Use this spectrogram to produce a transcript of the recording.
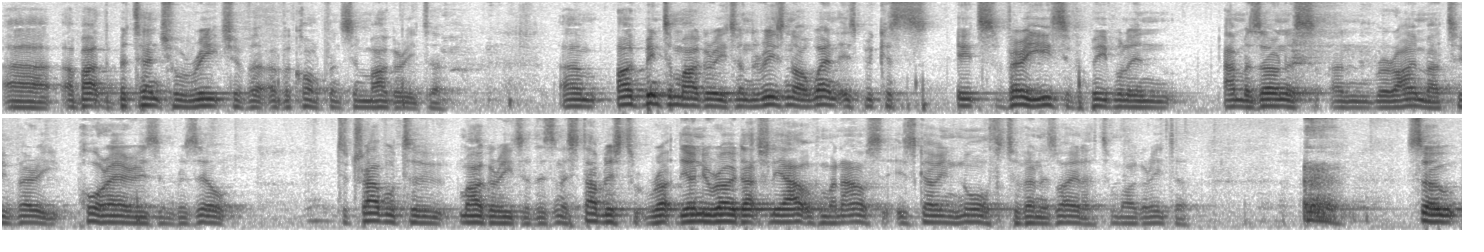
uh, about the potential reach of a, of a conference in Margarita. Um, I've been to Margarita, and the reason I went is because it's very easy for people in Amazonas and Roraima, two very poor areas in Brazil, to travel to Margarita. There's an established, ro- the only road actually out of Manaus is going north to Venezuela, to Margarita. so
